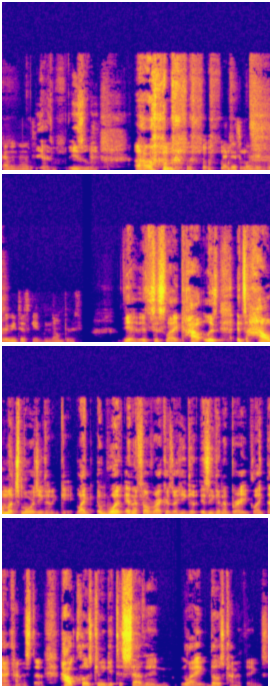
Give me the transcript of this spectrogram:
Kind of nuts. yeah easily um At this point, it's really just getting numbers. Yeah, it's just like how it's how much more is he gonna get? Like Mhm. what NFL records are he go- is he gonna break? Like that kind of stuff. How close can he get to seven? Like those kind of things.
